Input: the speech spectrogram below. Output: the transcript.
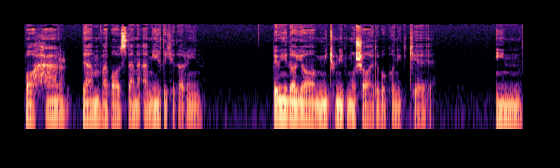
با هر دم و بازدم عمیقی که دارین ببینید آیا می‌تونید مشاهده بکنید که این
